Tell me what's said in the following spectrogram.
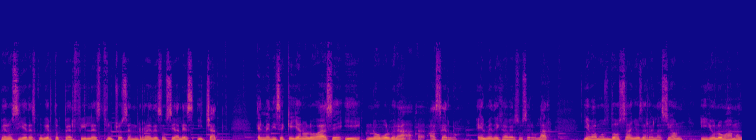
pero sí he descubierto perfiles truchos en redes sociales y chat. Él me dice que ya no lo hace y no volverá a hacerlo. Él me deja ver su celular. Llevamos dos años de relación y yo lo amo,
